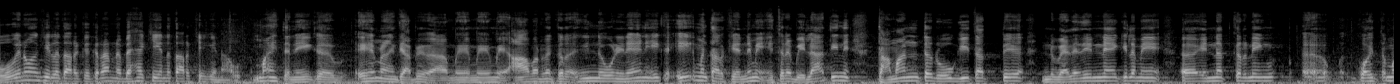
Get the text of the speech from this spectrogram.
බෝවෙනවා කියල තර්ක කරන්න බැහැ කියන තර්කය ගෙනාව. මහිතන ඒක එහෙම අපි ආවරණ කර ඉන්න ඕන නෑන ඒ ඒම තර්කයන්න මේ එතන වෙලා තින තමන්ට රෝගී තත්වය වැලදෙන්නෑ කියල මේ එන්නත් කරනින් කොහිතම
